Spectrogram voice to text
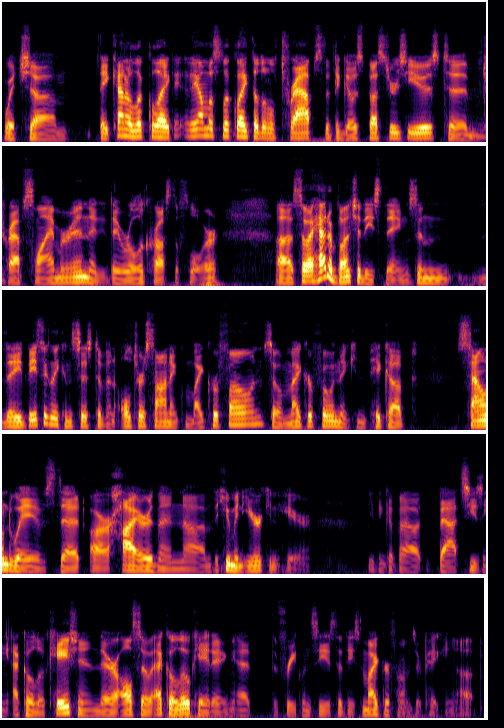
which um, they kind of look like they almost look like the little traps that the Ghostbusters use to mm. trap Slimer in. They, they roll across the floor. Uh, so I had a bunch of these things, and they basically consist of an ultrasonic microphone, so a microphone that can pick up sound waves that are higher than uh, the human ear can hear. You think about bats using echolocation, they're also echolocating at the frequencies that these microphones are picking up.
